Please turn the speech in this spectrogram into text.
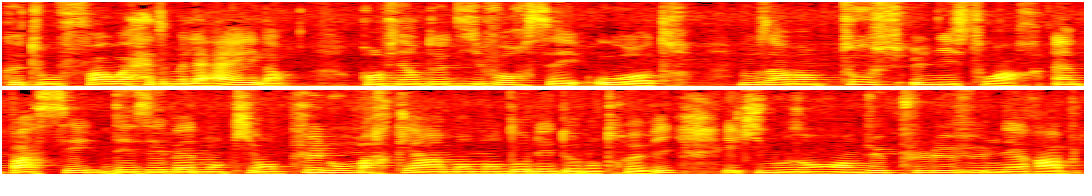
que توفى واحد من العائله qu'on vient de divorcer ou autre nous avons tous une histoire, un passé, des événements qui ont pu nous marquer à un moment donné de notre vie et qui nous ont rendus plus vulnérables.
